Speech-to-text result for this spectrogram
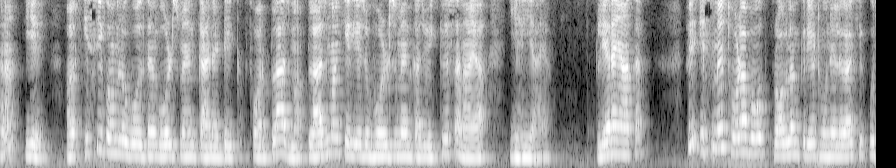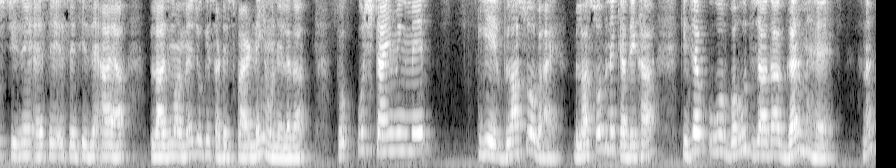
है ना? ये। और इसी को हम लोग बोलते हैं Boltzmann kinetic for plasma plasma के लिए जो बोल्ट्समैन का जो इक्वेशन आया, यही आया। क्लियर है यहाँ तक? फिर इसमें थोड़ा बहुत प्रॉब्लम क्रिएट होने लगा कि कुछ चीज़ें ऐसे ऐसे चीज़ें आया प्लाज्मा में, जो कि सेटिस्फाइड नहीं होने लगा। तो उस टाइमिंग में ये ब्लासोब आए। ब्लासोब ने क्या देखा कि जब वो बहुत ज़्यादा गर्म है ना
